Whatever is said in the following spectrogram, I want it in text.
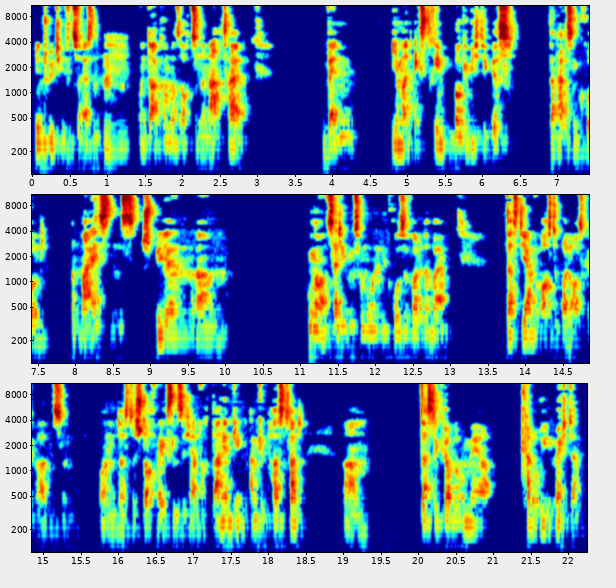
intuitiv zu essen. Mhm. Und da kommen wir jetzt auch zu einem Nachteil. Wenn jemand extrem übergewichtig ist, dann hat es einen Grund. Und meistens spielen ähm, Hunger- und Sättigungshormone eine große Rolle dabei, dass die einfach aus der Balance geraten sind. Und dass der Stoffwechsel sich einfach dahingehend angepasst hat, ähm, dass der Körper immer mehr Kalorien möchte,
